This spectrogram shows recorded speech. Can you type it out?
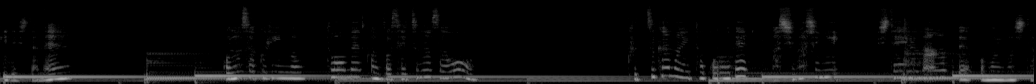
きでしたね。この作品の透明感と切なさをくっつかないところでマシマシにしているなって思いました。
